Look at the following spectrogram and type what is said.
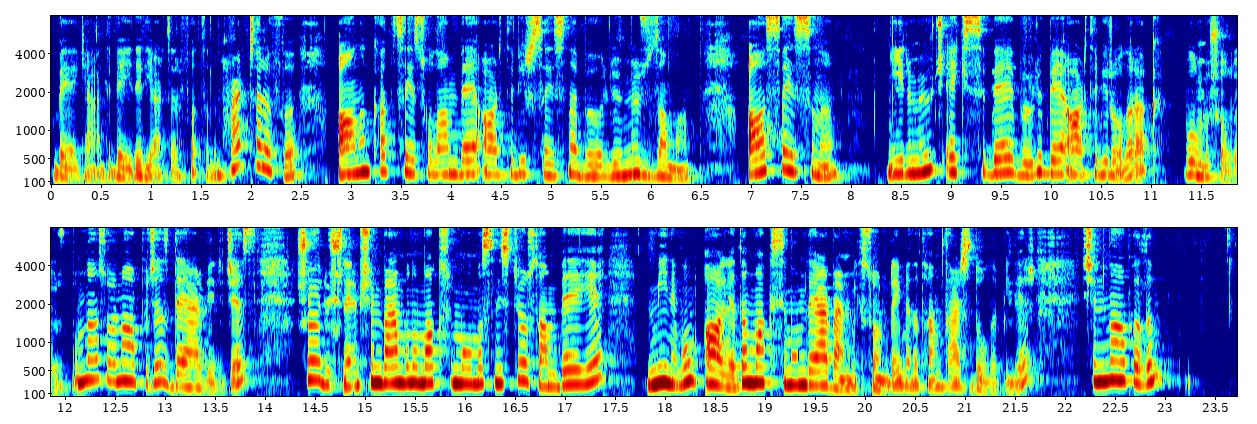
B geldi. B'yi de diğer tarafa atalım. Her tarafı A'nın katsayısı olan B artı 1 sayısına böldüğümüz zaman A sayısını 23 eksi B bölü B artı 1 olarak bulmuş oluyoruz. Bundan sonra ne yapacağız? Değer vereceğiz. Şöyle düşünelim. Şimdi ben bunun maksimum olmasını istiyorsam B'ye minimum A ya da maksimum değer vermek zorundayım. Ya da tam tersi de olabilir. Şimdi ne yapalım?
